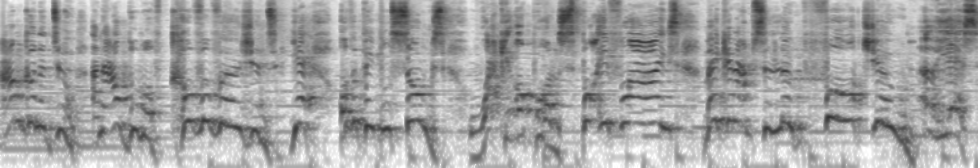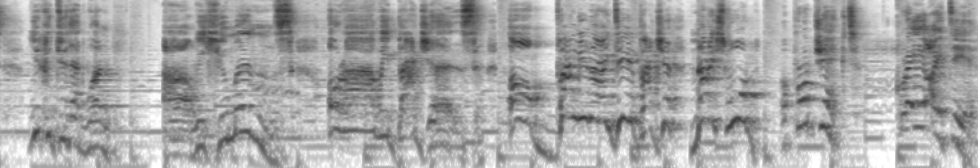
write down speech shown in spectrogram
I'm gonna do an album of cover versions. Yeah, other people's songs. Whack it up on Spotify's. Make an absolute fortune. Oh, yes, you could do that one. Are we humans? Or are we badgers? Oh, banging idea, Badger. Nice one. A project. Great idea.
